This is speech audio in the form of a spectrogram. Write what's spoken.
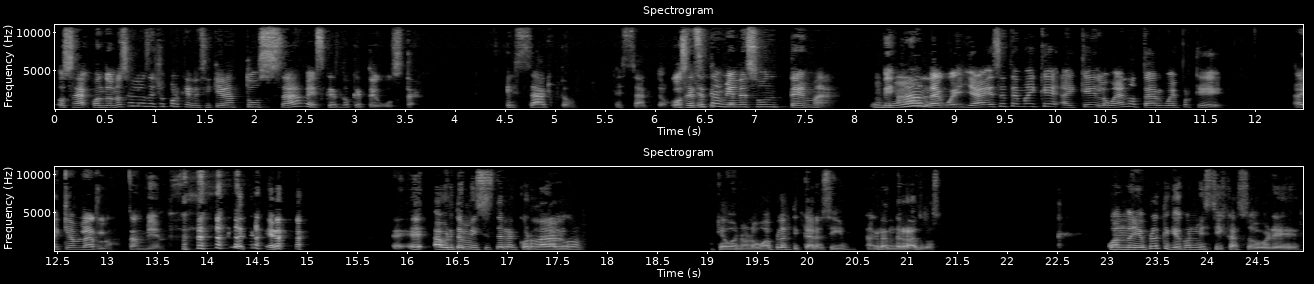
o sea, cuando no se lo has dicho porque ni siquiera tú sabes qué es lo que te gusta. Exacto, exacto. O sea, ese también es un tema. Anda, güey, ya ese tema hay que, hay que, lo voy a anotar, güey, porque hay que hablarlo también. Eh, eh, ahorita me hiciste recordar algo que bueno, lo voy a platicar así, a grandes rasgos. Cuando yo platiqué con mis hijas sobre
